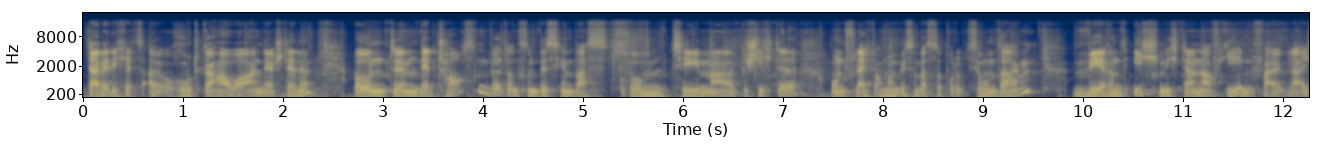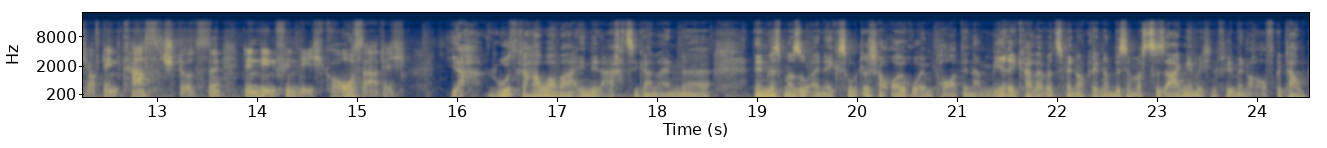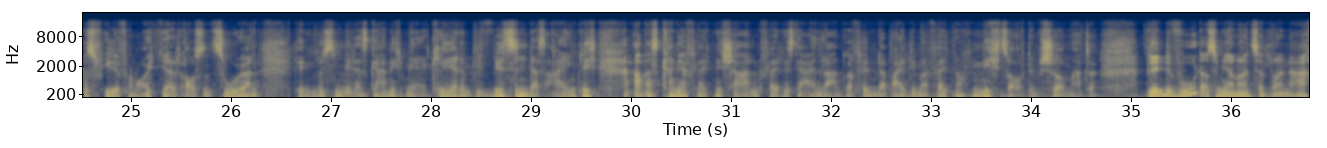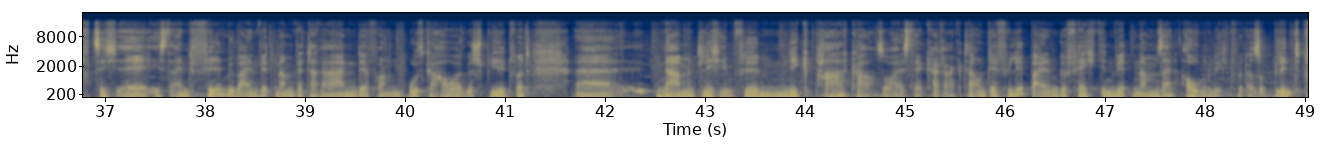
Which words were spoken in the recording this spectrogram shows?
Da werde ich jetzt, also Rutger Hauer an der Stelle. Und ähm, der Thorsten wird uns ein bisschen was zum Thema Geschichte und vielleicht auch noch ein bisschen was zur Produktion sagen. Während ich mich dann auf jeden Fall gleich auf den Cast stürze, denn den finde ich großartig. Ja, Rutger Hauer war in den 80ern ein, äh, nennen wir es mal so, ein exotischer Euro-Import in Amerika. Da wird Sven auch gleich noch ein bisschen was zu sagen, in welchen Filmen er noch aufgetaucht ist. Viele von euch, die da draußen zuhören, denen müssen wir das gar nicht mehr erklären. Die wissen das eigentlich. Aber es kann ja vielleicht nicht schaden. Vielleicht ist der ein oder andere Film dabei, den man vielleicht noch nicht so auf dem Schirm hatte. Blinde Wut aus dem Jahr 1989 äh, ist ein Film über einen Vietnam-Veteran, der von Rutger Hauer gespielt wird. Äh, namentlich im Film Nick Parker, so heißt der Charakter. Und der verliert bei einem Gefecht in Vietnam sein Augenlicht, wird also blind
